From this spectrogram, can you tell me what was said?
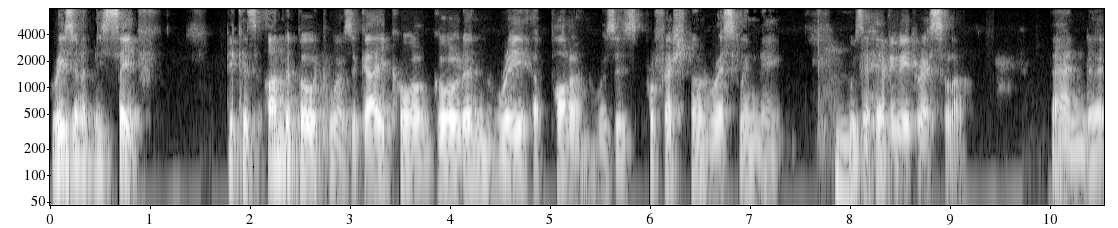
reasonably safe because on the boat was a guy called Golden Ray Apollon was his professional wrestling name. Mm. He was a heavyweight wrestler. And uh,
